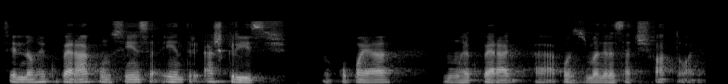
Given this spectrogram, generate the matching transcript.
se ele não recuperar a consciência entre as crises, acompanhar, não recuperar a consciência de maneira satisfatória.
